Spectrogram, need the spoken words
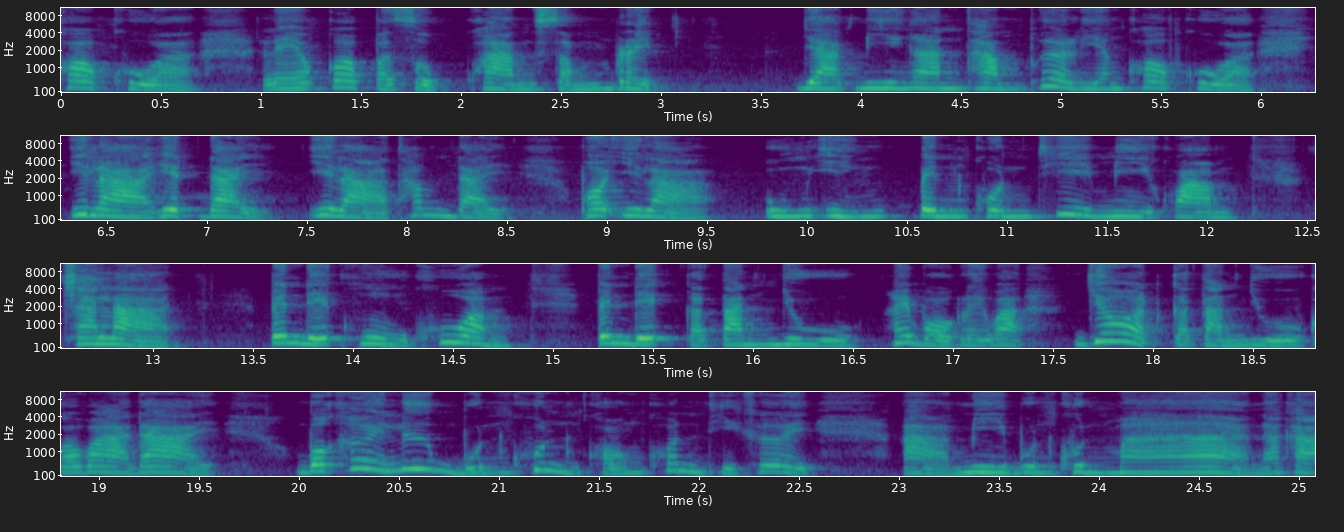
ครอบครัว แล้วก็ประสบความสำเร็จ อยากมีงานทำเพื่อเลี้ยงครอบครัว อีลาเฮ็ดได้อีลาทำได้เพราะอีลาอุงอิงเป็นคนที่มีความฉลาด เป็นเด็กหูข่วม เป็นเด็กกระตันยูให้บอกเลยว่า ยอดกระตันยูก็ว่าได้บ่เคยลืมบุญคุณของคนที่เคย มีบุญคุณมานะคะ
